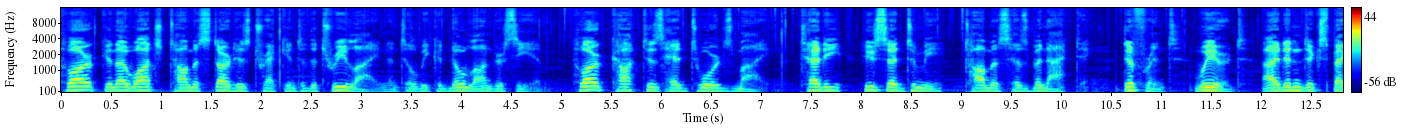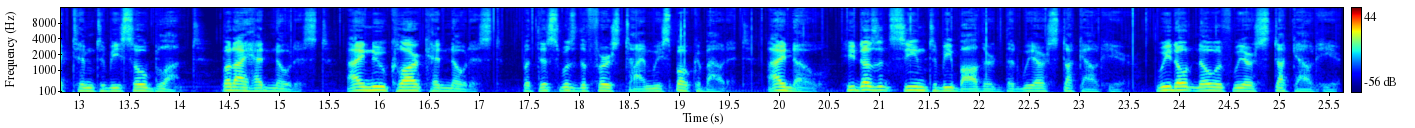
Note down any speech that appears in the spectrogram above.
Clark and I watched Thomas start his trek into the tree line until we could no longer see him. Clark cocked his head towards mine. Teddy, he said to me, Thomas has been acting. Different. Weird. I didn't expect him to be so blunt. But I had noticed. I knew Clark had noticed, but this was the first time we spoke about it. I know. He doesn't seem to be bothered that we are stuck out here. We don't know if we are stuck out here.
